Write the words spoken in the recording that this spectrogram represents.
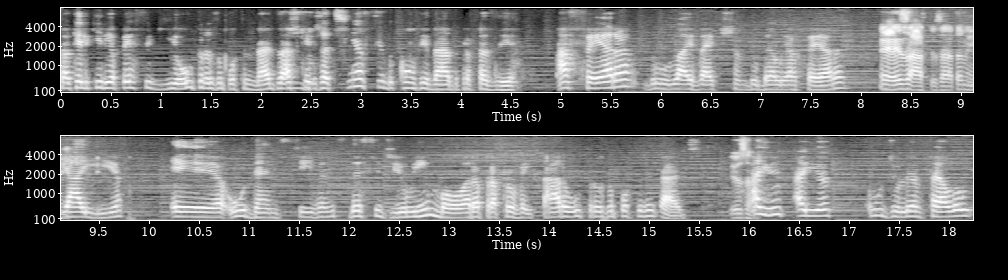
Só que ele queria perseguir outras oportunidades. Acho Uhum. que ele já tinha sido convidado para fazer a Fera, do live action do Bela e a Fera. É, exato, exatamente. E aí é, o Dan Stevens decidiu ir embora para aproveitar outras oportunidades. Exato. Aí, aí o Julian Fellows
